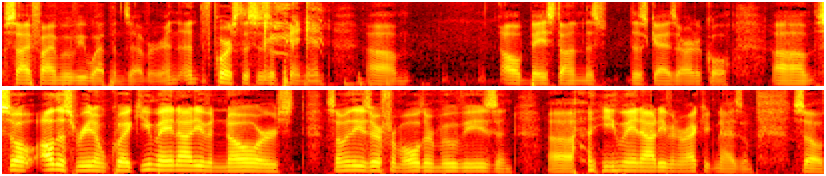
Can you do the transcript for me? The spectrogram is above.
sci-fi movie weapons ever, and, and of course this is opinion, um, all based on this this guy's article. Um, so I'll just read them quick. You may not even know, or some of these are from older movies, and uh, you may not even recognize them. So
